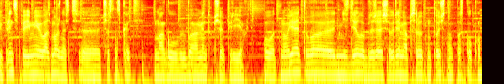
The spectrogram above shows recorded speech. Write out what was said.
И, в принципе, имею возможность, э, честно сказать, могу в любой момент вообще переехать. Вот. Но я этого не сделаю в ближайшее время абсолютно точно, поскольку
